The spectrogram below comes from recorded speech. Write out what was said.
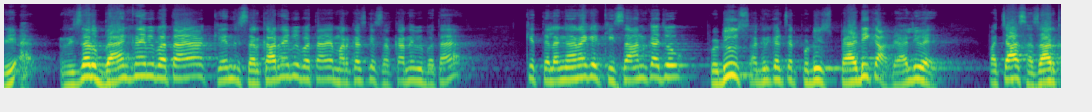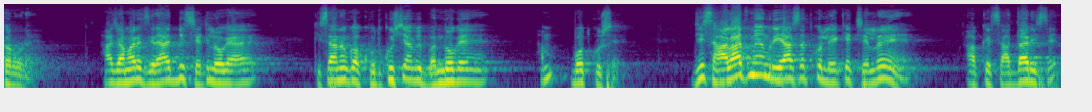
रिज़र्व बैंक ने भी बताया, केंद्र सरकार ने भी बताया, मरकज के सरकार ने भी बताया कि तेलंगाना के किसान का जो प्रोड्यूस एग्रीकल्चर प्रोड्यूस पैडी का वैल्यू है, पचास हज़ार करोड़ है। आज हमारे ज़रात भी सेटल हो गया है। किसानों का खुदकुशियाँ भी बंद हो गए हैं। हम बहुत खुश हैं। जिस हालात में हम रियासत को लेके चल रहे हैं, आपके साझदारी से,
